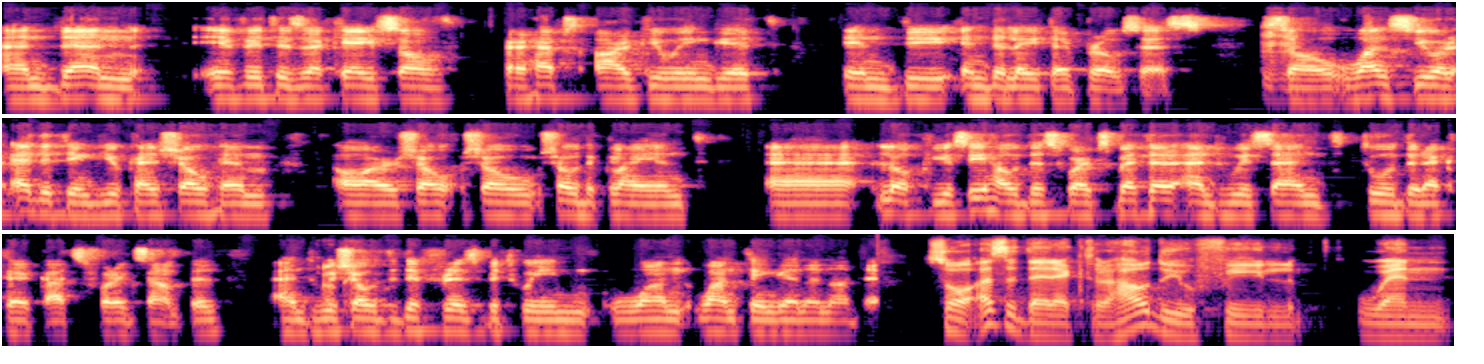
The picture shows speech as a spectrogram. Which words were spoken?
and then if it is a case of perhaps arguing it in the in the later process. So once you're editing, you can show him or show show show the client, uh, look, you see how this works better, and we send two director cuts, for example, and we show the difference between one one thing and another. So, as a director, how do you feel when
